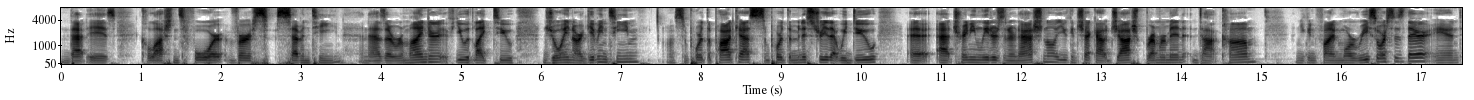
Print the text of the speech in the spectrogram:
That is Colossians 4, verse 17. And as a reminder, if you would like to join our giving team, uh, support the podcast, support the ministry that we do at, at Training Leaders International, you can check out joshbremerman.com and you can find more resources there and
